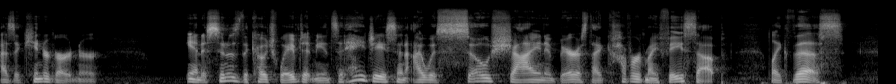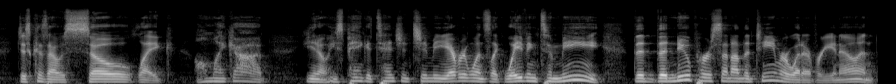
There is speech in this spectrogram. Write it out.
as a kindergartner. And as soon as the coach waved at me and said, Hey, Jason, I was so shy and embarrassed. I covered my face up like this just because I was so like, oh my God, you know, he's paying attention to me. Everyone's like waving to me, the the new person on the team or whatever, you know. And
